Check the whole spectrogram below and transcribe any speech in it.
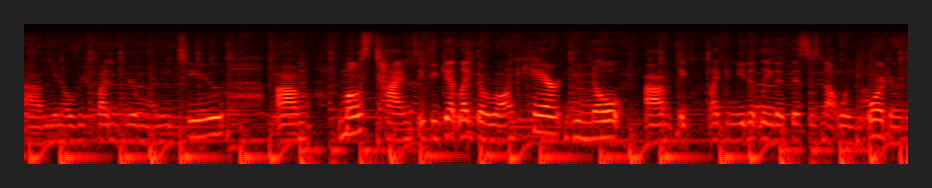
um, you know refund your money to you um, most times if you get like the wrong hair you know um, it, like immediately that this is not what you ordered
